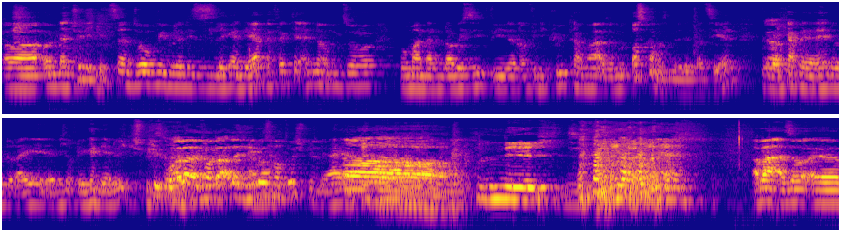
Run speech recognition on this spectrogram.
Äh, und natürlich gibt's dann so irgendwie wieder dieses legendär perfekte Ende und so, wo man dann, glaube ich, sieht, wie dann irgendwie die Kühlkammer, also Oscar muss mir das jetzt erzählen. Ja. Ich habe ja Halo 3 nicht auf legendär durchgespielt. Spoiler, ich wollte alle Halos noch durchspielen. Ja, ja. Nicht. Aber also, äh,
